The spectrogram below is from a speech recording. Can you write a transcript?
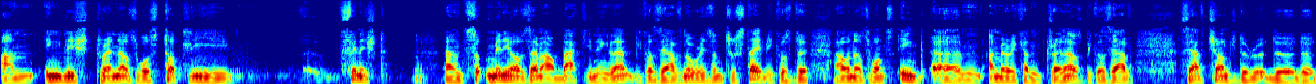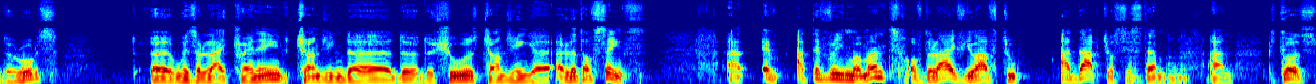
and English trainers was totally uh, finished. And so many of them are back in England because they have no reason to stay because the owners want Eng- um, American trainers because they have they have changed the the, the, the rules uh, with the light training, changing the the, the shoes, changing uh, a lot of things. And ev- at every moment of the life, you have to adapt your system, and because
